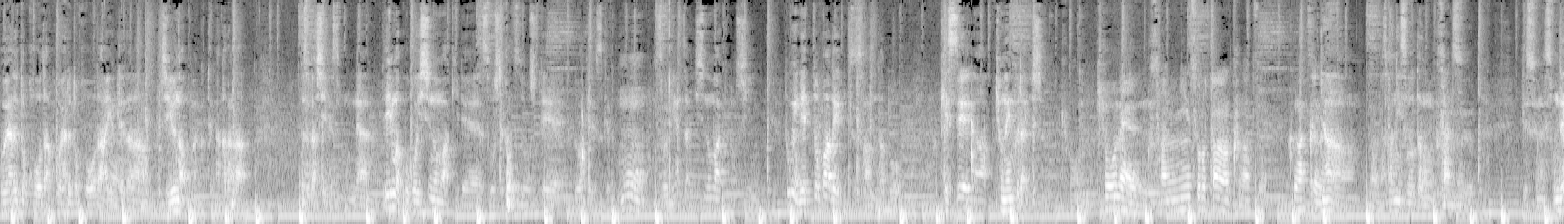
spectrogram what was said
こうやるとこうだこうやるとこうだ言ってたら自由な音楽ってなかなか難しいですもんね。で今ここ石巻でそうして活動してるわけですけどもそう現在石巻のシーン特にレッドバレッツさんだと結成が去年くらいでした。ね去年3人揃ったのは9月。9月。いや3人揃ったのが9月ですよね。そんで、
